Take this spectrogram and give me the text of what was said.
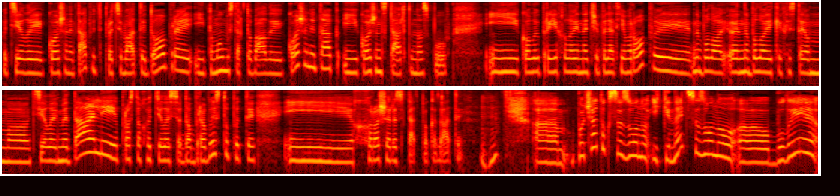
хотіли кожен етап відпрацювати добре, і тому ми стартували кожен етап, і кожен старт у нас був. І коли приїхали на чемпіонат Європи, не було е, не було якихось там е, цілої медалі, просто хотілося добре виступити і хороший результат показати. Угу. Початок сезону і кінець сезону були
